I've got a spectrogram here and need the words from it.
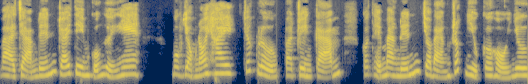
và chạm đến trái tim của người nghe. Một giọng nói hay, chất lượng và truyền cảm có thể mang đến cho bạn rất nhiều cơ hội như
